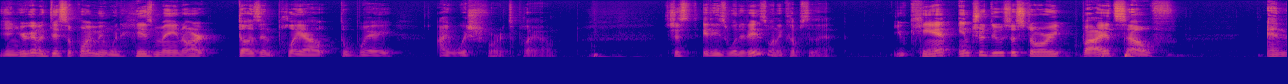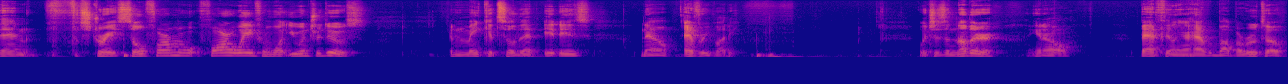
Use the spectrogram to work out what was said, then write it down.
And you're going to disappoint me when his main arc doesn't play out the way I wish for it to play out. It's just, it is what it is when it comes to that. You can't introduce a story by itself and then stray so far far away from what you introduce and make it so that it is now everybody. Which is another, you know, bad feeling I have about Boruto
